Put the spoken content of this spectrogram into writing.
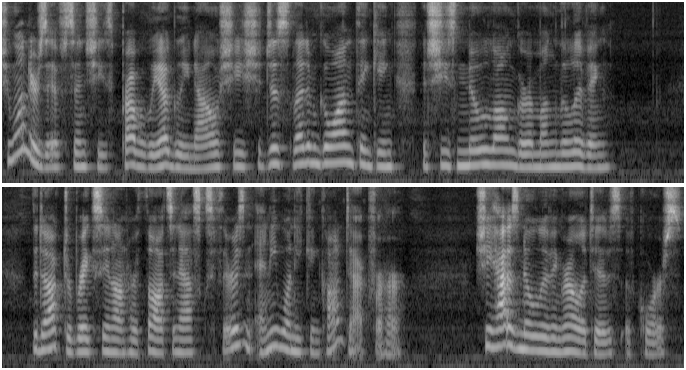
She wonders if, since she's probably ugly now, she should just let him go on thinking that she's no longer among the living. The doctor breaks in on her thoughts and asks if there isn't anyone he can contact for her. She has no living relatives, of course,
